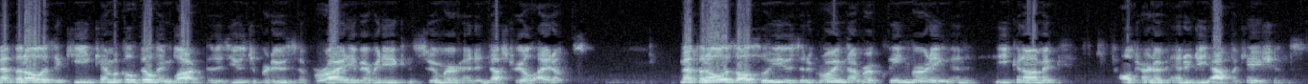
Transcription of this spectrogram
Methanol is a key chemical building block that is used to produce a variety of everyday consumer and industrial items. Methanol is also used in a growing number of clean-burning and economic alternative energy applications.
